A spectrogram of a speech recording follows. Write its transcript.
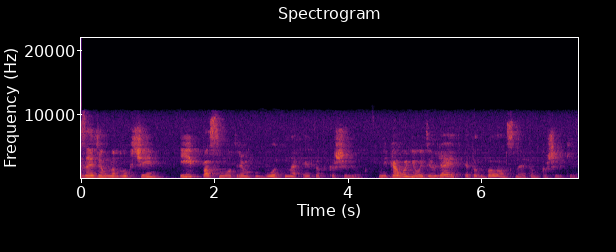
зайдем на блокчейн и посмотрим вот на этот кошелек. Никого не удивляет этот баланс на этом кошельке.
